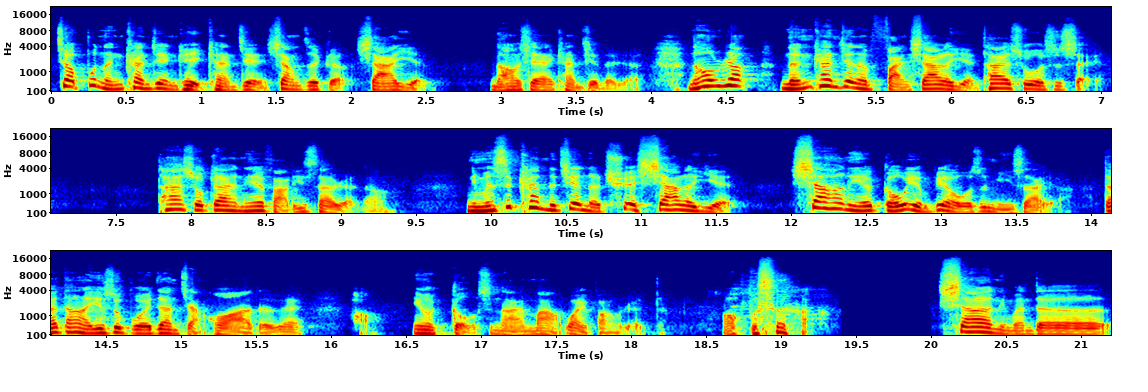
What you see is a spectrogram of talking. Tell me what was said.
叫不能看见可以看见，像这个瞎眼，然后现在看见的人，然后让能看见的反瞎了眼。他还说的是谁？他还说刚才那些法利赛人啊，你们是看得见的，却瞎了眼，瞎了你的狗眼，不晓我是弥赛亚。但当然，耶稣不会这样讲话，对不对？好，因为狗是拿来骂外邦人的哦，不是啊，瞎了你们的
